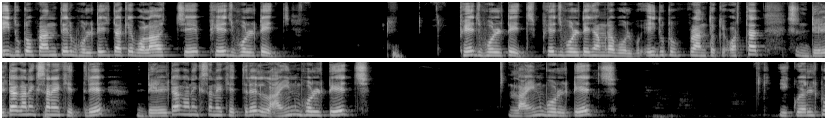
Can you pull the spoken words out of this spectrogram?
এই দুটো প্রান্তের ভোল্টেজটাকে বলা হচ্ছে phase voltage phase voltage phase voltage আমরা বলব, এই দুটো প্রান্তকে। অর্থাৎ ডেল্টা কানেকশানের ক্ষেত্রে, ডেল্টা কানেকশানের ক্ষেত্রে line voltage line voltage equal to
